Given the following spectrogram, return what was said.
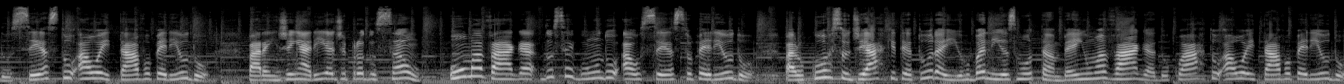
do sexto ao oitavo período. Para engenharia de produção, uma vaga do segundo ao sexto período. Para o curso de arquitetura e urbanismo, também uma vaga do quarto ao oitavo período.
